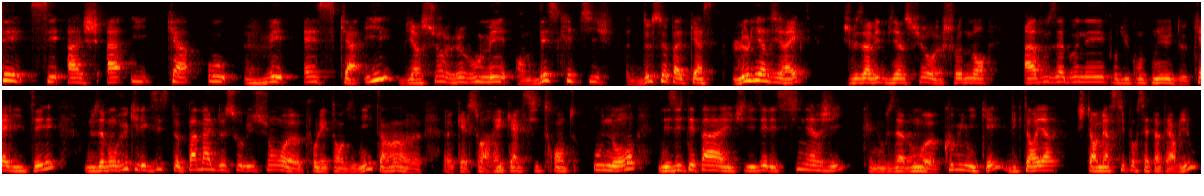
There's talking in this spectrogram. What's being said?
T-C-H-A-I-K-O-V-S-K-I. Bien sûr, je vous mets en descriptif de ce podcast le lien direct. Je vous invite bien sûr chaudement à vous abonner pour du contenu de qualité. Nous avons vu qu'il existe pas mal de solutions euh, pour les tendinites, hein, euh, euh, qu'elles soient récalcitrantes ou non. N'hésitez pas à utiliser les synergies que nous avons communiquées. Victoria, je te remercie pour cette interview.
